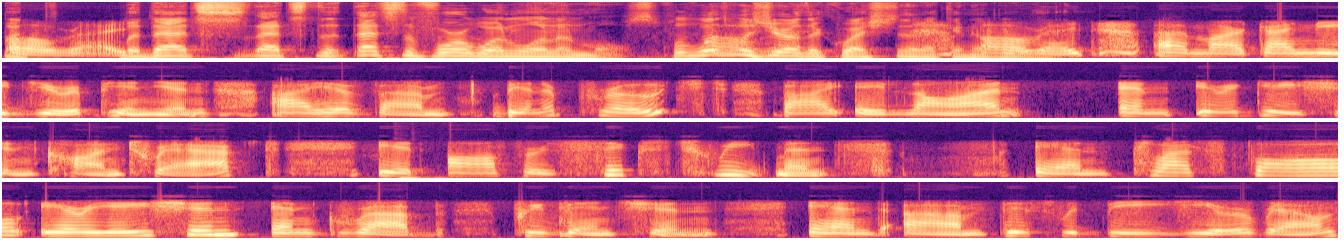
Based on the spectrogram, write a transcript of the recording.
But, all right. But that's that's the that's the four one one on moles. Well, what all was your right. other question that I can help all you with? All right, uh, Mark. I need your opinion. I have um, been approached by a lawn and irrigation contract. It offers six treatments and plus fall aeration and grub prevention. And um, this would be year round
